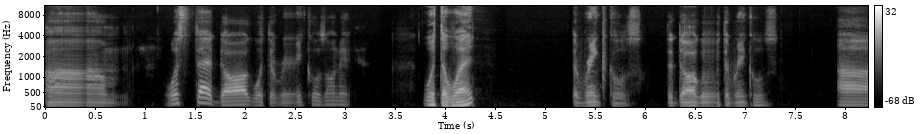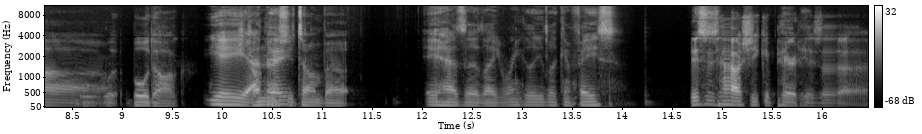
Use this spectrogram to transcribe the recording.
Um, what's that dog with the wrinkles on it? With the what? The wrinkles. The dog with the wrinkles. Uh, bulldog. yeah, yeah. I know what you're talking about. It has a like wrinkly looking face. This is how she compared his uh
